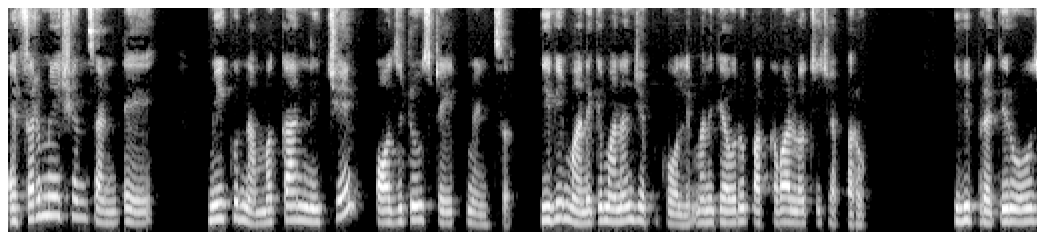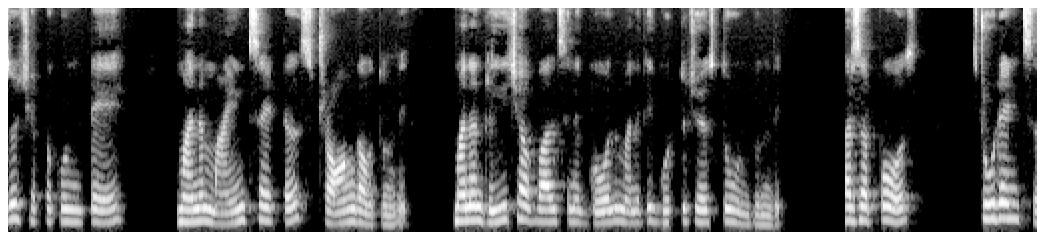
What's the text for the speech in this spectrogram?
ఎఫర్మేషన్స్ అంటే మీకు నమ్మకాన్ని ఇచ్చే పాజిటివ్ స్టేట్మెంట్స్ ఇవి మనకి మనం చెప్పుకోవాలి. మనకి ఎవరు పక్క వాళ్ళు వచ్చి చెప్పరు. ఇవి ప్రతిరోజు చెప్పుకుంటే మన మైండ్ సెట్ స్ట్రాంగ్ అవుతుంది. మనం రీచ్ అవ్వాల్సిన గోల్ మనకి గుర్తు చేస్తూ ఉంటుంది. ఫర్ సపోజ్ స్టూడెంట్స్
